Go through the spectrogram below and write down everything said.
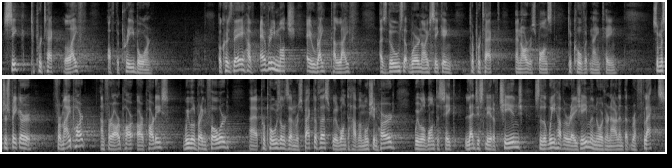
seek to protect life of the preborn, because they have every much a right to life as those that we're now seeking to protect in our response to COVID 19. So, Mr. Speaker, for my part and for our, par our parties, we will bring forward uh, proposals in respect of this. We'll want to have a motion heard. We will want to seek legislative change so that we have a regime in Northern Ireland that reflects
